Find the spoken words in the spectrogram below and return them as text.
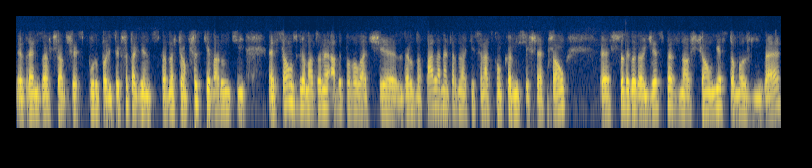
wręcz zaostrzający się spór polityczny, tak więc z pewnością wszystkie warunki są zgromadzone, aby powołać zarówno parlamentarną, jak i senacką komisję śledczą. Co do tego dojdzie, z pewnością jest to możliwe.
